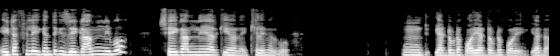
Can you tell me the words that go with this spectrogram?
এটা ফেলে এখান থেকে যে গান নিব, সেই গান নিয়ে আর কি মানে খেলে ফেলব। হম ইয়ারডপটা পরে ইয়ারডপটা পরে ইয়ারটা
